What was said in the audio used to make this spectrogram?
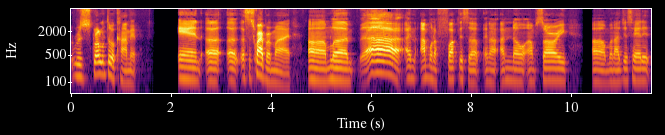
was scrolling through a comment and uh, a, a subscriber of mine um ah and I'm gonna fuck this up and I, I know I'm sorry um when I just had it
